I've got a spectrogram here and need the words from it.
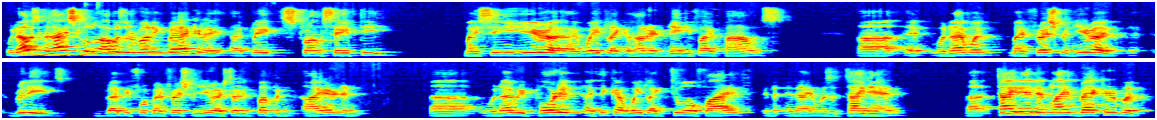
When I was in high school, I was a running back and I, I played strong safety. My senior year, I, I weighed like 185 pounds. Uh, when I went my freshman year, I really, right before my freshman year, I started pumping iron and uh, when I reported, I think I weighed like 205, and, and I was a tight end, uh, tight end and linebacker. But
